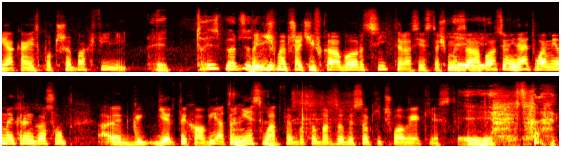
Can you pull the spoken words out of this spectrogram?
jaka jest potrzeba chwili. Bardzo Byliśmy dobry... przeciwko aborcji, teraz jesteśmy za aborcją i nawet łamiemy kręgosłup Giertychowi, a to nie jest tak. łatwe, bo to bardzo wysoki człowiek jest. Tak.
